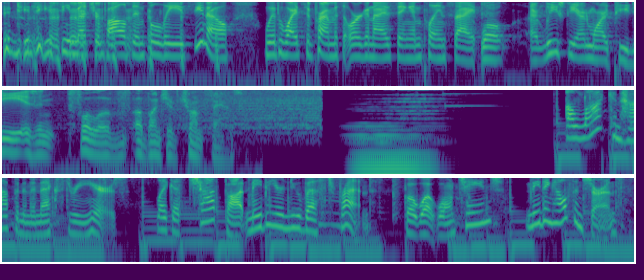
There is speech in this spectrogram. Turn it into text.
the DC Metropolitan Police, you know, with white supremacists organizing in plain sight. Well, at least the NYPD isn't full of a bunch of Trump fans. A lot can happen in the next three years. Like a chatbot may be your new best friend. But what won't change? Needing health insurance.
